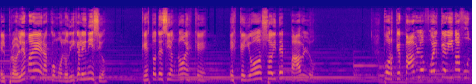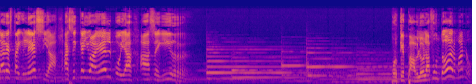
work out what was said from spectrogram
El problema era, como lo dije al inicio, que estos decían, no, es que es que yo soy de Pablo. Porque Pablo fue el que vino a fundar esta iglesia. Así que yo a él voy a, a seguir. Porque Pablo la fundó, hermano.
